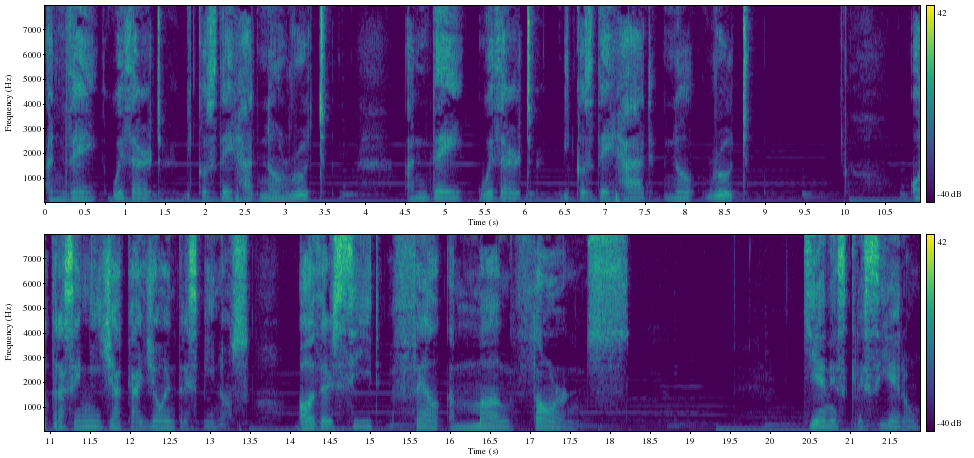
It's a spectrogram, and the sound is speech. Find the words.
and they withered because they had no root, and they withered because they had no root. Otra semilla cayó entre espinos. Other seed fell among thorns. Quienes crecieron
